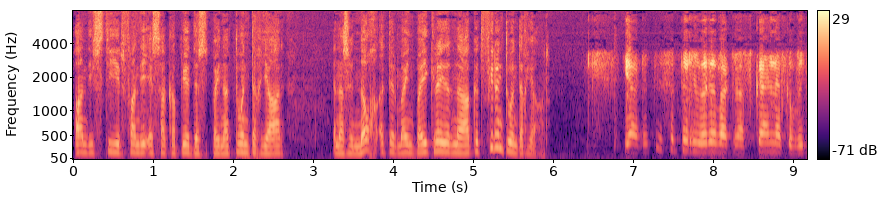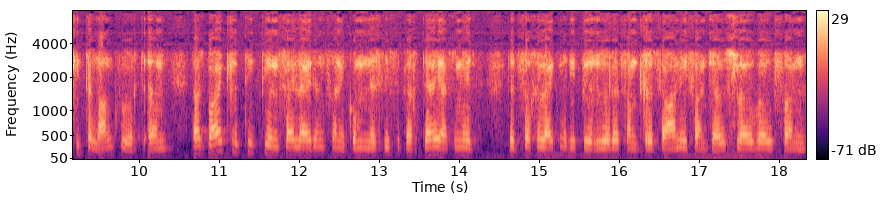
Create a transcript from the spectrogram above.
aan die stuur van die SKP, dis byna 20 jaar. En as hy nog 'n termyn bykry, dan raak dit 24 jaar. Ja, dit is 'n periode wat waarskynlik 'n bietjie te lank word. Ehm um, daar's baie kritiek teen sy leiding van die kommunistiese party as jy met dit vergelyk met die periode van Chris Hani van Joe Slovo van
